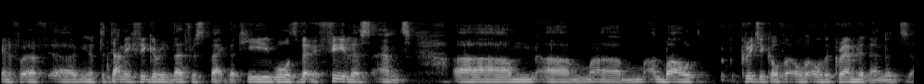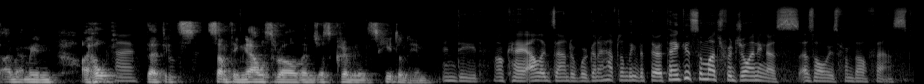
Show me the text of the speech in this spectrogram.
kind of a, uh, you know totemic figure in that respect. That he was very fearless and um, um, um, unbowed critic of, of, of, the Kremlin. And I mean, I hope okay. that it's something else rather than just Kremlin's hit on him. Indeed. Okay, Alexander, we're going to have to leave it there. Thank you so much for joining us, as always, from Belfast.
